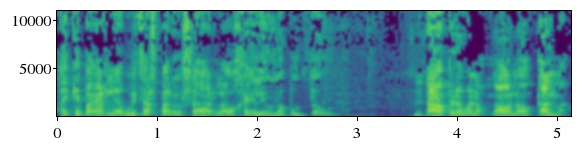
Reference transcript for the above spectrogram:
hay que pagarle a Wizards para usar la OGL 1.1. No, pero bueno, no, no, calma.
